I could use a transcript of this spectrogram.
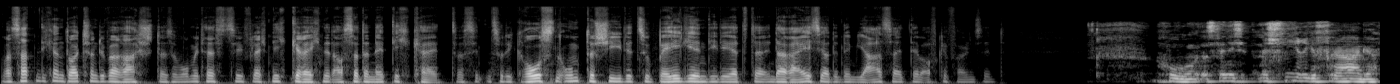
Was hat dich an Deutschland überrascht? Also womit hast du vielleicht nicht gerechnet, außer der Nettigkeit? Was sind denn so die großen Unterschiede zu Belgien, die dir jetzt in der Reise oder in dem Jahr seitdem aufgefallen sind? Puh, das finde ich eine schwierige Frage.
